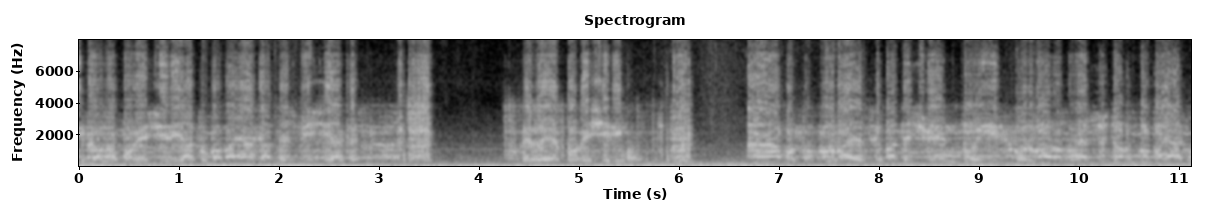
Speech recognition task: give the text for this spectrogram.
I kogo powiesili? A tu baba Jaga też wisi jakaś. Mówię, że je powiesili. A, bo tu kurwa jest chyba te święto i kurwa rozumiesz, coś tam z baba Jagą.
